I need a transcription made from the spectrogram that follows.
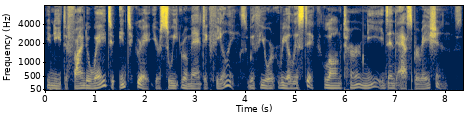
You need to find a way to integrate your sweet romantic feelings with your realistic long term needs and aspirations.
